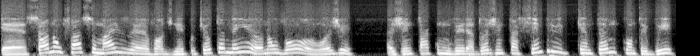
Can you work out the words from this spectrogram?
É, só não faço mais, é, Valdinei, porque eu também, eu não vou, hoje a gente está como vereador, a gente está sempre tentando contribuir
